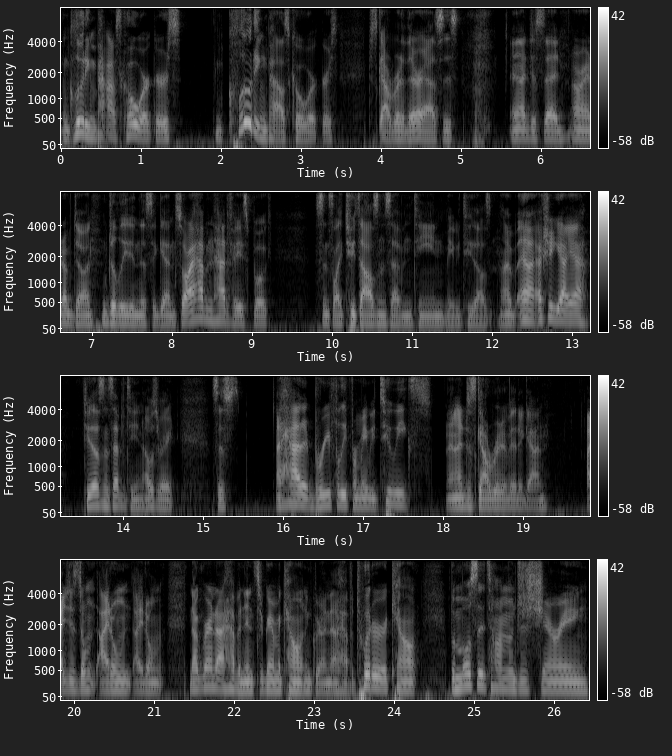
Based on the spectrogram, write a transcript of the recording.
including past coworkers, including past coworkers. Just got rid of their asses. And I just said, all right, I'm done. I'm deleting this again. So I haven't had Facebook since like 2017, maybe 2000. Uh, actually, yeah, yeah, 2017. I was right. So I had it briefly for maybe two weeks, and I just got rid of it again. I just don't. I don't. I don't. Now, granted, I have an Instagram account, and granted, I have a Twitter account, but most of the time, I'm just sharing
